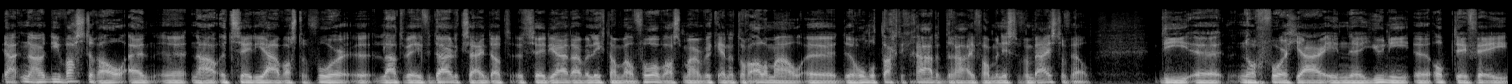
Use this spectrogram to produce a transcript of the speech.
Ja, nou, die was er al. En uh, nou, het CDA was ervoor. Uh, laten we even duidelijk zijn dat het CDA daar wellicht dan wel voor was. Maar we kennen toch allemaal uh, de 180 graden draai van minister Van Bijsterveld die uh, nog vorig jaar in uh, juni uh, op tv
